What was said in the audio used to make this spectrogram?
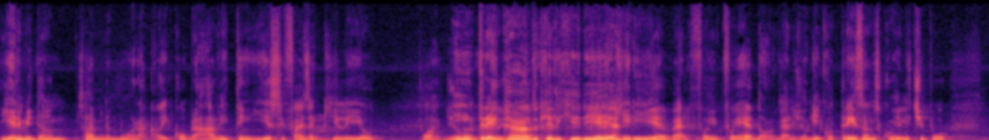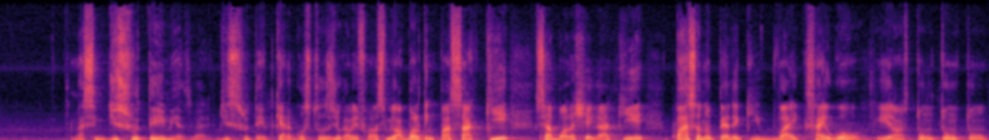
E ele me dando, sabe, me dando moral e cobrava, e tem isso, e faz aquilo, e eu, porra, Entregando o que ele que queria. ele queria, velho. Foi, foi redondo, velho. Joguei com três anos com ele, tipo. Assim, desfrutei mesmo, velho. Desfrutei. Porque era gostoso. Jogava, ele falava assim: meu, a bola tem que passar aqui. Se a bola chegar aqui, passa no pé daqui, vai que sai o gol. E nós, tum, tum, tum.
